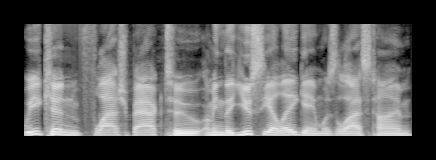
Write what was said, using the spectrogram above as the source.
We can flash back to, I mean, the UCLA game was the last time.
